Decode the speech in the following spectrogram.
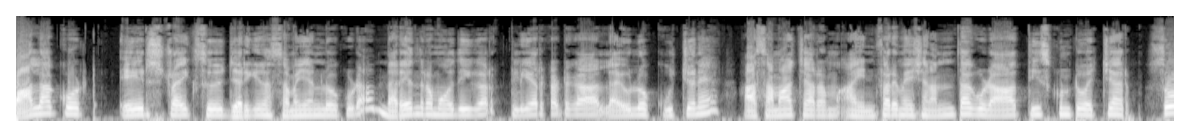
బాలాకోట్ ఎయిర్ స్ట్రైక్స్ జరిగిన సమయంలో కూడా నరేంద్ర మోదీ గారు క్లియర్ కట్గా లైవ్లో కూర్చునే ఆ సమాచారం ఆ ఇన్ఫర్మేషన్ అంతా కూడా తీసుకుంటూ వచ్చారు. సో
